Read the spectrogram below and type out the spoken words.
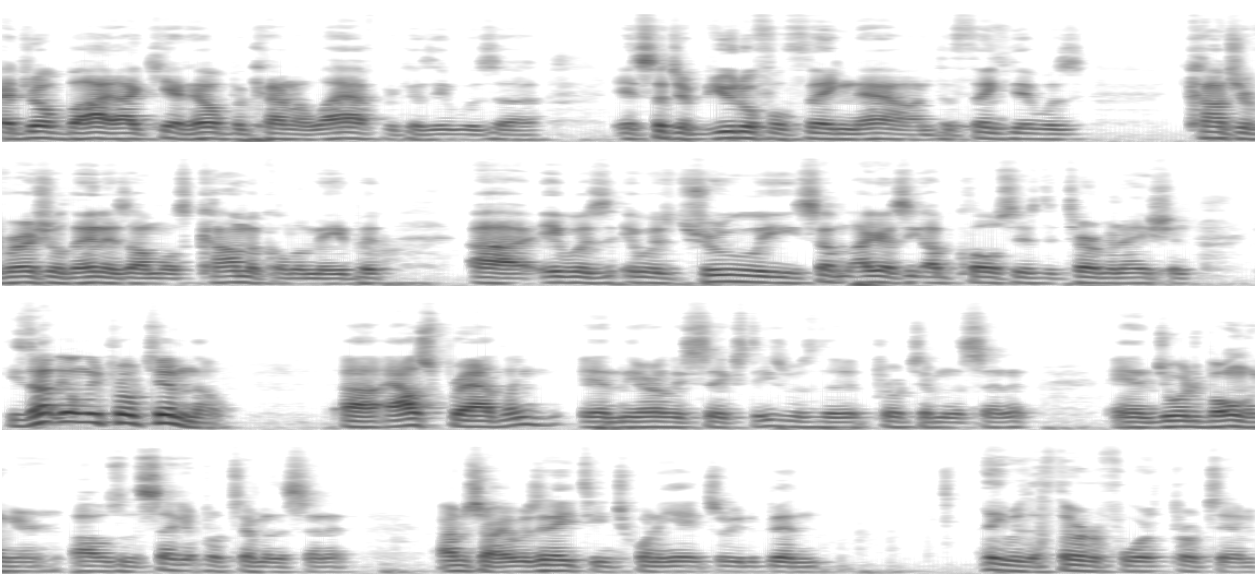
I drove by it. I can't help but kind of laugh because it was. Uh, it's such a beautiful thing now, and to think that it was controversial then is almost comical to me. But uh, it was it was truly something. I got to see up close his determination. He's not the only pro tem though. Uh, Al Spradling in the early '60s was the pro tem of the Senate, and George Bollinger uh, was the second pro tem of the Senate. I'm sorry, it was in 1828, so he'd have been. I think he was the third or fourth pro tem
